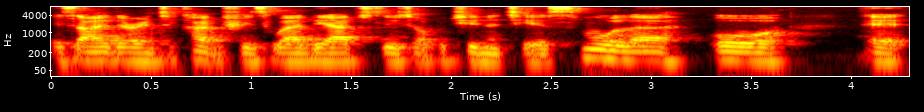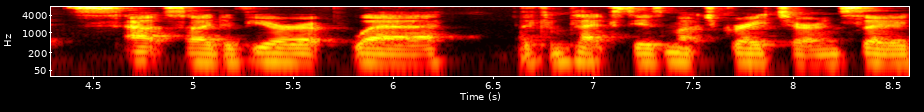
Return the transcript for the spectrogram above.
is either into countries where the absolute opportunity is smaller or it's outside of Europe where the complexity is much greater. And so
